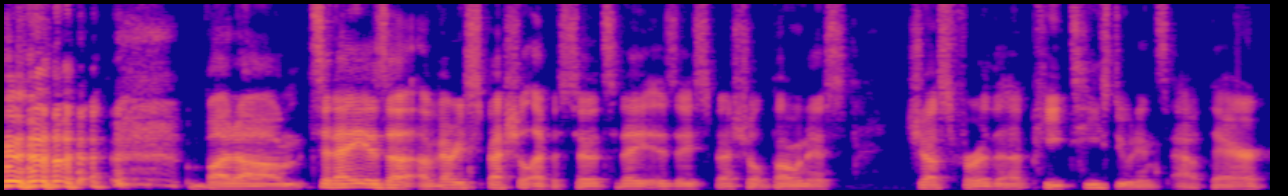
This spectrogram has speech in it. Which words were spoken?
but um, today is a, a, very special episode. Today is a special bonus just for the PT students out there.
